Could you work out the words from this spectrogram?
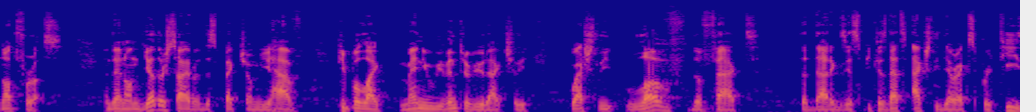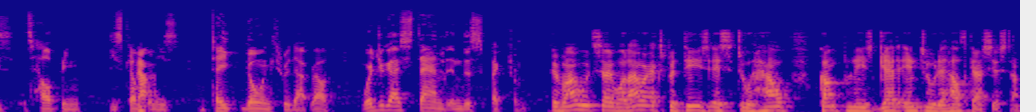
not for us. And then on the other side of the spectrum, you have people like many we've interviewed actually, who actually love the fact that that exists because that's actually their expertise. It's helping these companies yeah. take going through that route. Where do you guys stand in this spectrum? If I would say what our expertise is to help companies get into the healthcare system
